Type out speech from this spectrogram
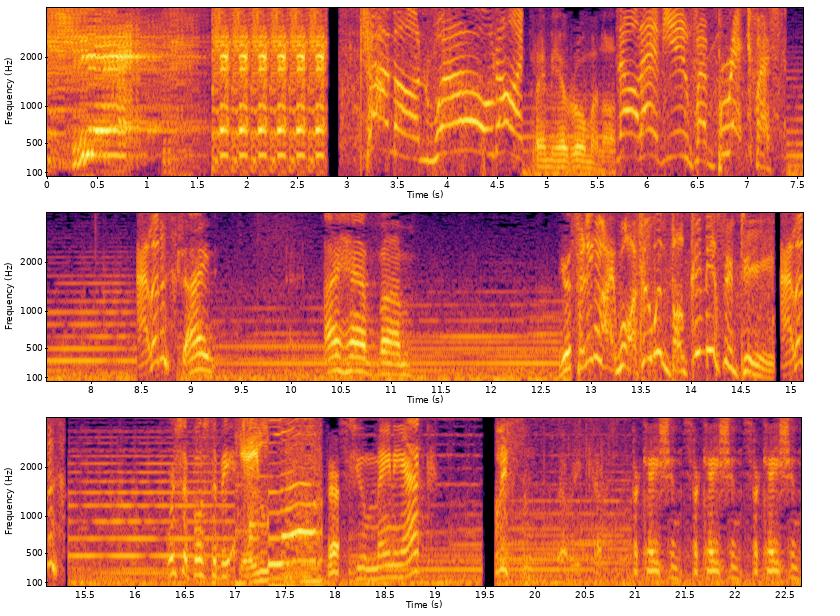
Shit! Come on, world! I- Premier Romanov. I'll have you for breakfast! Alan, I. I have, um. You're filling my water with volcanicity! Alan? We're supposed to be. Love! You maniac. Listen very carefully. Vacation, vacation, vacation.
